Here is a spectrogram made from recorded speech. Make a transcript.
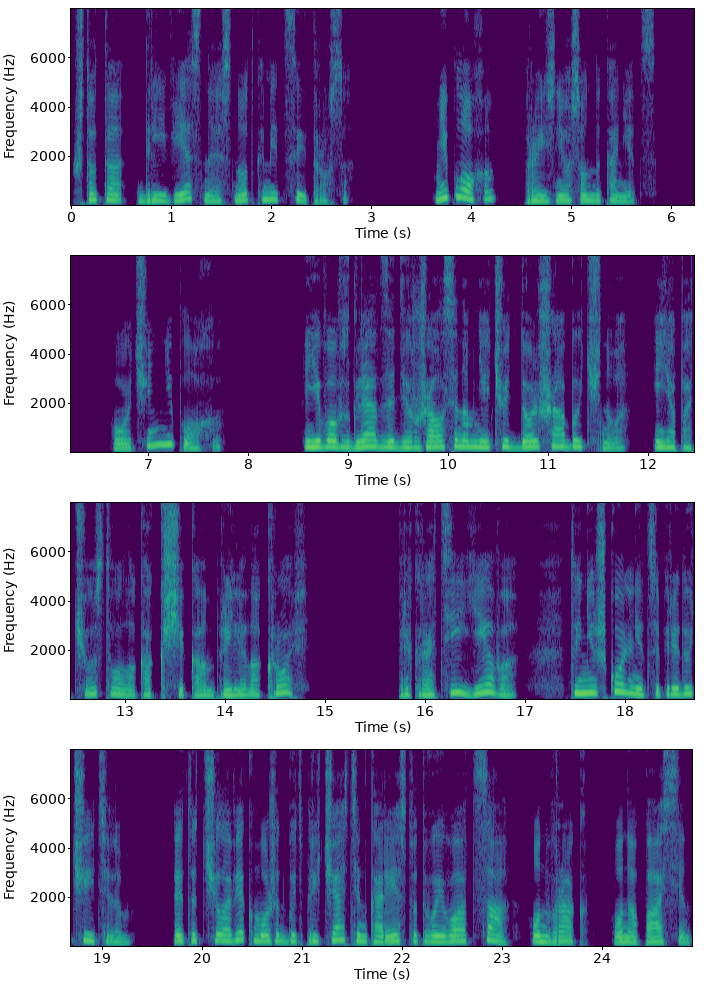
что-то древесное с нотками цитруса. «Неплохо», — произнес он наконец. «Очень неплохо». Его взгляд задержался на мне чуть дольше обычного, и я почувствовала, как к щекам прилила кровь. «Прекрати, Ева! Ты не школьница перед учителем. Этот человек может быть причастен к аресту твоего отца. Он враг, он опасен».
